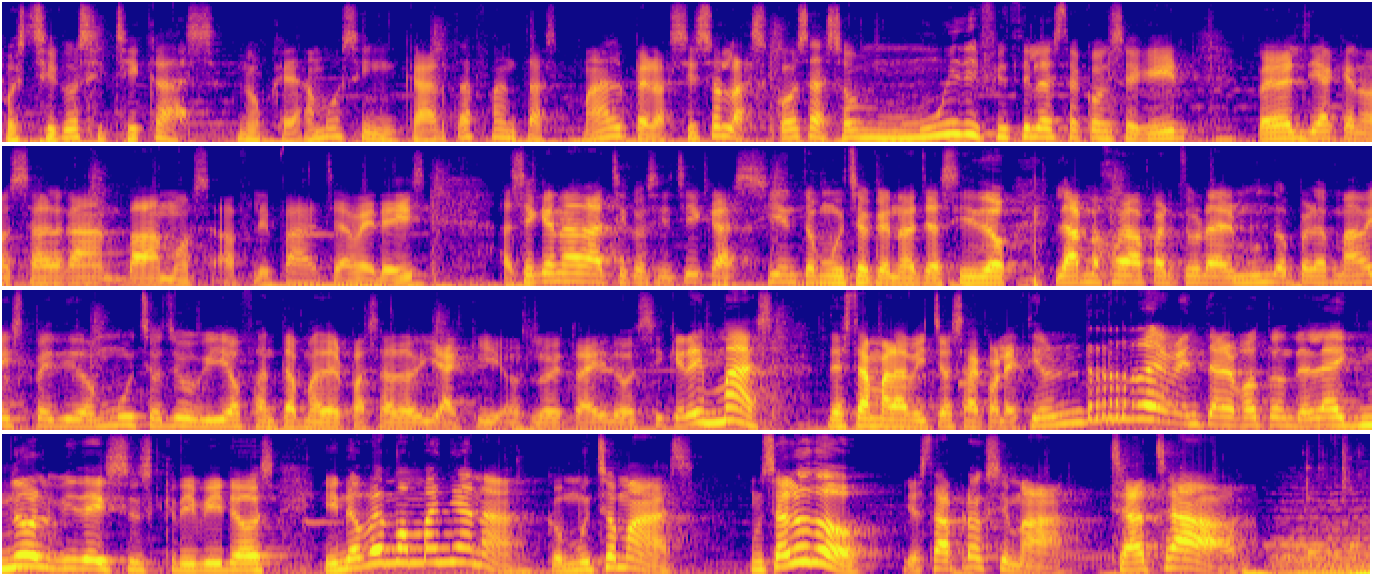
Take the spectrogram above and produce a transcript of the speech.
Pues chicos y chicas, nos quedamos sin carta fantasmal, pero así son las cosas, son muy difíciles de conseguir, pero el día que nos salgan vamos a flipar, ya veréis. Así que nada chicos y chicas, siento mucho que no haya sido la mejor apertura del mundo, pero me habéis pedido mucho Yu-Gi-Oh! Fantasma del pasado y aquí os lo he traído. Si queréis más de esta maravillosa colección, reventar el botón de like, no olvidéis suscribiros y nos vemos mañana con mucho más. Un saludo y hasta la próxima. Chao, chao.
